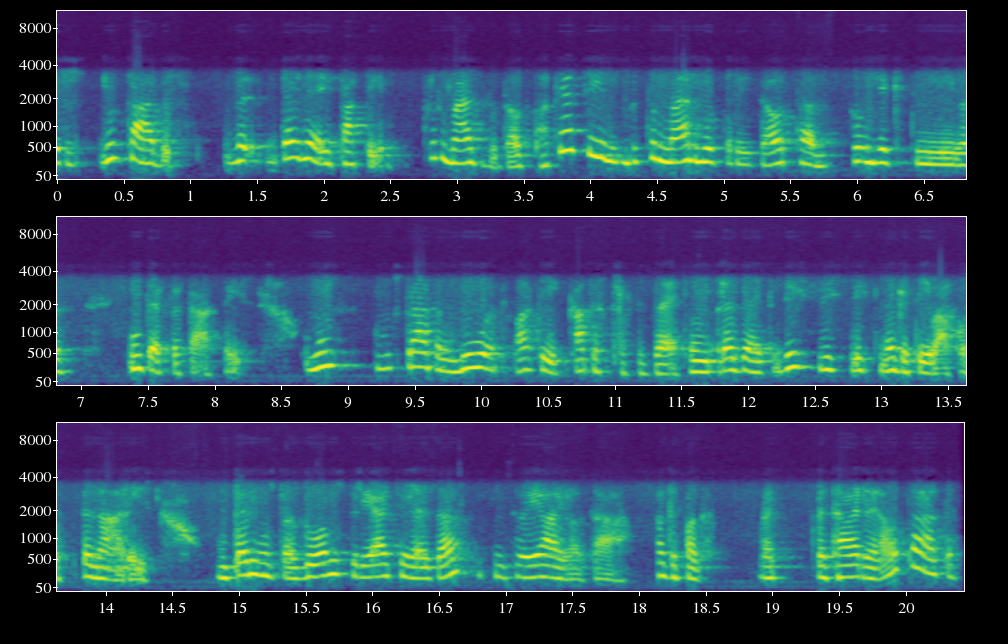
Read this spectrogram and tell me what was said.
ir nu, tādas daļēji patiesi. Tur mēdz būt daudz patiesības, bet tur mēdz būt arī daudz tādas subjektīvas interpretācijas. Un mums, mums, prātam, ļoti patīk katastrofizēt un redzēt visus, visus, visus negatīvākos scenārijus. Un te mums tās domas ir jāķerēs astes un to jājautā, pagaidi, pagaidi, vai, vai tā ir realitāte?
